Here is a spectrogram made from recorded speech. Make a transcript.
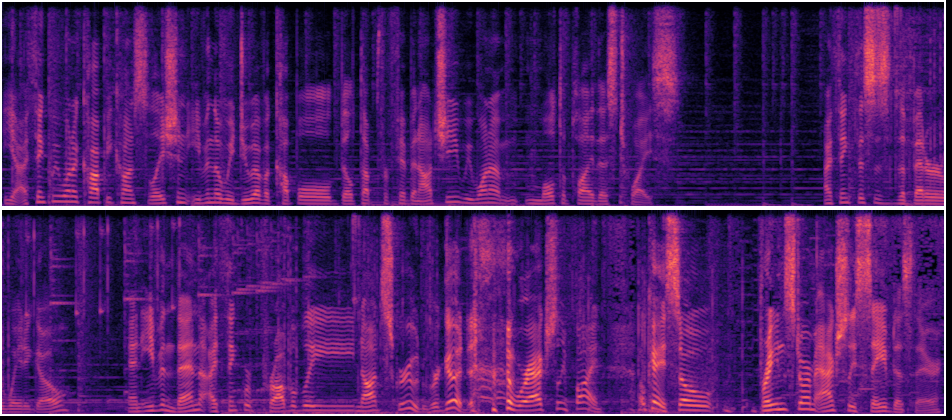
Yeah, I think we want to copy Constellation. Even though we do have a couple built up for Fibonacci, we want to multiply this twice. I think this is the better way to go. And even then, I think we're probably not screwed. We're good. we're actually fine. Okay, so Brainstorm actually saved us there.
